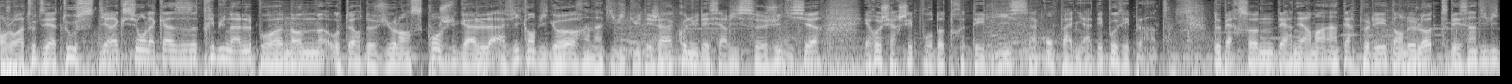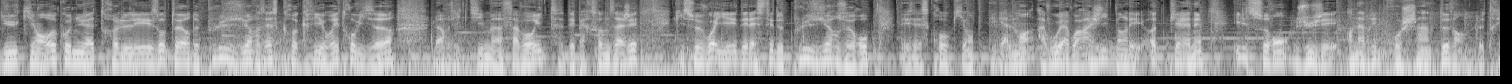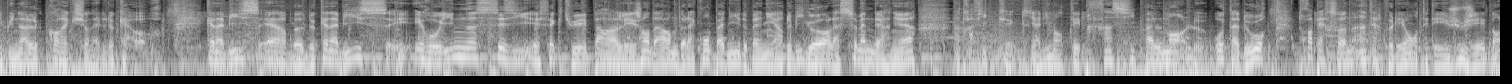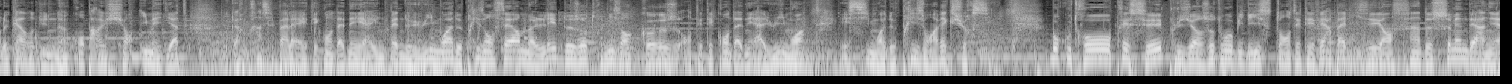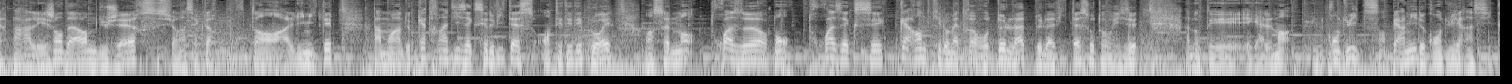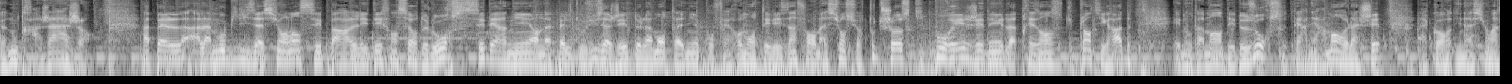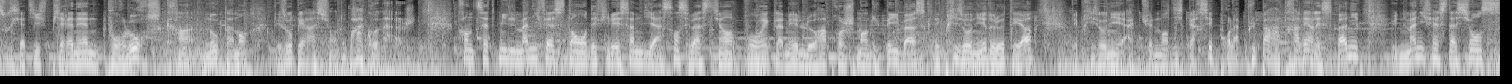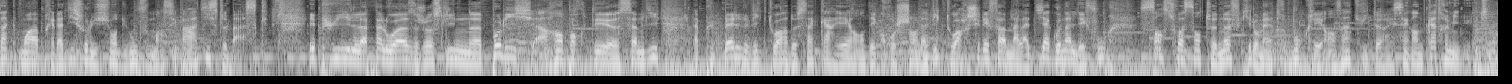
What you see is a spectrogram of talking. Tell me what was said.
Bonjour à toutes et à tous. Direction la case tribunal pour un homme auteur de violences conjugales à Vic-en-Bigorre. Un individu déjà connu des services judiciaires et recherché pour d'autres délits. Sa compagne a déposé plainte. Deux personnes dernièrement interpellées dans le lot des individus qui ont reconnu être les auteurs de plusieurs escroqueries au rétroviseur. Leurs victimes favorites, des personnes âgées qui se voyaient délestées de plusieurs euros. Des escrocs qui ont également avoué avoir agi dans les Hautes-Pyrénées. Ils seront jugés en avril prochain devant le tribunal correctionnel de Cahors. Cannabis, herbe de cannabis et héroïne saisie effectuée par les gendarmes de la compagnie de bannière de Bigorre la semaine dernière. Un trafic qui alimentait principalement le Haut-Adour. Trois personnes interpellées ont été jugées dans le cadre d'une comparution immédiate. L'auteur principal a été condamné à une peine de 8 mois de prison ferme. Les deux autres mises en cause ont été condamnées à 8 mois et 6 mois de prison avec sursis. Beaucoup trop pressés, plusieurs automobilistes ont été verbalisés en fin de semaine dernière par les gendarmes du Gers sur un secteur pourtant limité. Pas moins de 90 excès de vitesse ont été déplorés en seulement 3 heures, dont 3 excès 40 km/h au-delà de la vitesse autorisée. À noter également conduite sans permis de conduire ainsi qu'un outrage à agent. Appel à la mobilisation lancée par les défenseurs de l'ours. Ces derniers en appellent aux usagers de la montagne pour faire remonter les informations sur toute chose qui pourrait gêner la présence du plantigrade et notamment des deux ours dernièrement relâchés. La coordination associative pyrénéenne pour l'ours craint notamment des opérations de braconnage. 37 000 manifestants ont défilé samedi à Saint-Sébastien pour réclamer le rapprochement du Pays Basque des prisonniers de l'ETA, des prisonniers actuellement dispersés pour la plupart à travers l'Espagne. Une manifestation cinq mois après la dissolution du mouvement séparatiste basque. Et puis la paloise Jocelyne Poli a remporté euh, samedi la plus belle victoire de sa carrière en décrochant la victoire chez les femmes à la Diagonale des Fous, 169 km bouclés en 28 h et 54 minutes.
